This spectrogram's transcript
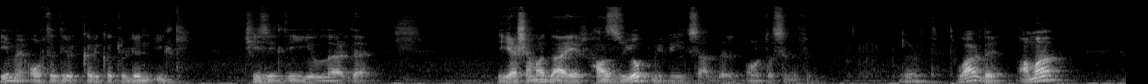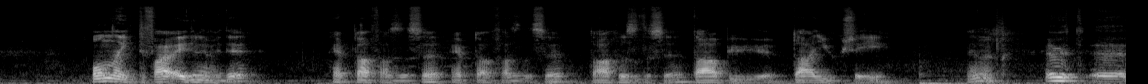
Değil mi? Orta direk karikatürlerin ilk çizildiği yıllarda yaşama dair hazzı yok muydu insanların, orta sınıfın? Evet. Vardı ama onunla iktifa edilemedi. Hep daha fazlası, hep daha fazlası, daha hızlısı, daha büyüğü, daha yükseği. Değil mi? Evet. E,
